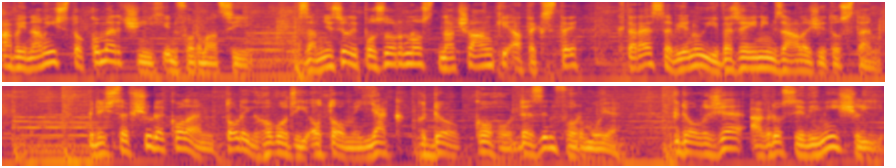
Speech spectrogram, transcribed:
aby na místo komerčních informací zaměřili pozornost na články a texty, které se věnují veřejným záležitostem. Když se všude kolem tolik hovoří o tom, jak kdo koho dezinformuje, kdo lže a kdo si vymýšlí,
